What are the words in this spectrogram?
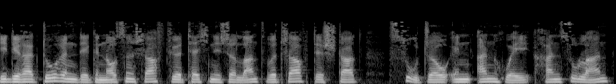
Die Direktorin der Genossenschaft für technische Landwirtschaft der Stadt Suzhou in Anhui, Han Sulan,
